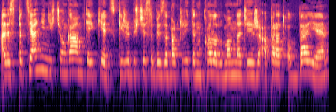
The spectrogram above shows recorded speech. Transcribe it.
ale specjalnie nie ściągałam tej kiecki, żebyście sobie zobaczyli ten kolor. Mam nadzieję, że aparat oddaje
